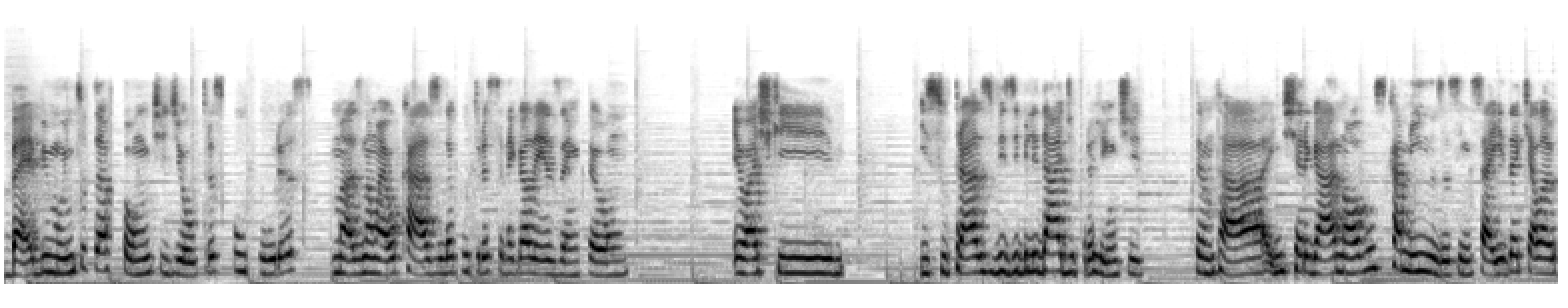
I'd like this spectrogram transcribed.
bebe muito da fonte de outras culturas, mas não é o caso da cultura senegalesa. Então, eu acho que isso traz visibilidade para a gente tentar enxergar novos caminhos, assim, sair daquela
